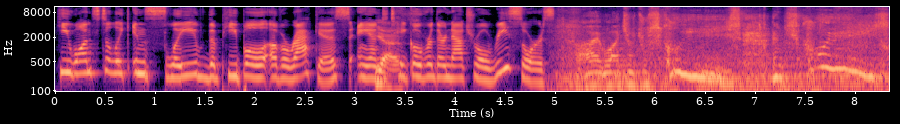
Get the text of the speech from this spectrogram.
he wants to like enslave the people of Arrakis and yes. take over their natural resource. I want you to squeeze and squeeze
